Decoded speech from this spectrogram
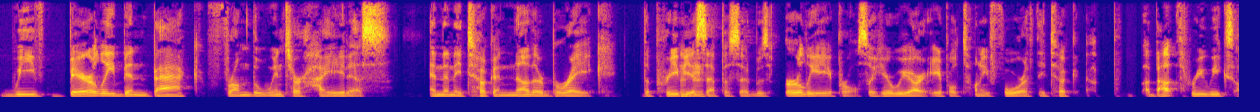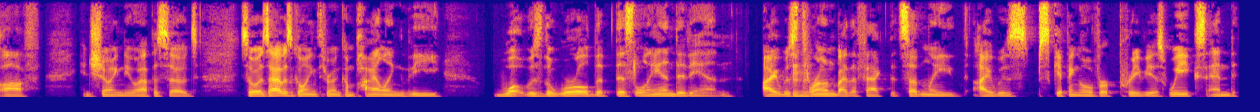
We've barely been back from the winter hiatus, and then they took another break the previous mm-hmm. episode was early April. So here we are, April 24th. They took about three weeks off in showing new episodes. So as I was going through and compiling the what was the world that this landed in, I was mm-hmm. thrown by the fact that suddenly I was skipping over previous weeks. And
